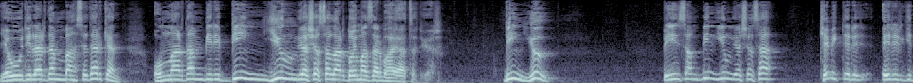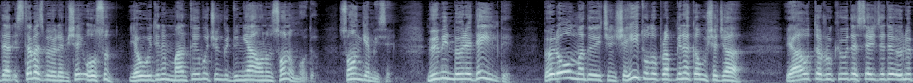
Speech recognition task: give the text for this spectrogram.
Yahudilerden bahsederken onlardan biri bin yıl yaşasalar doymazlar bu hayatı diyor. Bin yıl. Bir insan bin yıl yaşasa kemikleri erir gider istemez böyle bir şey olsun. Yahudinin mantığı bu çünkü dünya onun son umudu. Son gemisi. Mümin böyle değildi. Böyle olmadığı için şehit olup Rabbine kavuşacağı yahut da rükûde secdede ölüp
